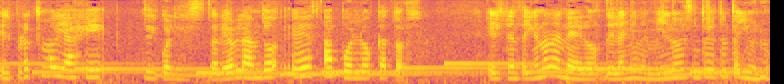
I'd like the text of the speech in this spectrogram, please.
El próximo viaje del cual les estaré hablando es Apolo 14. El 31 de enero del año de 1971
